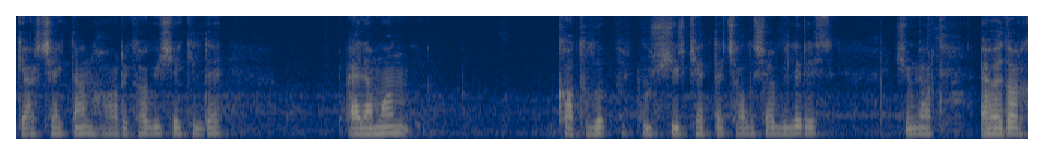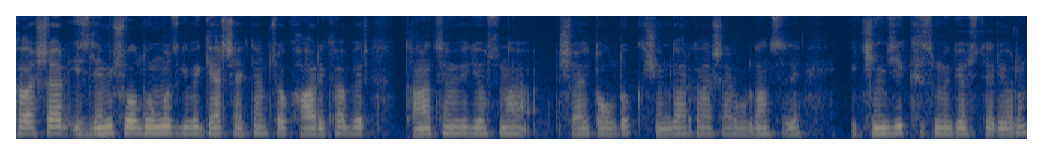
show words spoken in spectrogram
gerçekten harika bir şekilde eleman katılıp bu şirkette çalışabiliriz. Şimdi evet arkadaşlar izlemiş olduğumuz gibi gerçekten çok harika bir tanıtım videosuna şahit olduk. Şimdi arkadaşlar buradan size ikinci kısmı gösteriyorum.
